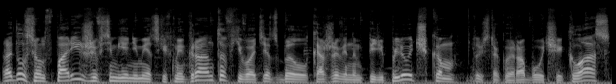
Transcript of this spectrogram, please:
Родился он в Париже в семье немецких мигрантов. Его отец был кожевенным переплетчиком, то есть такой рабочий класс.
